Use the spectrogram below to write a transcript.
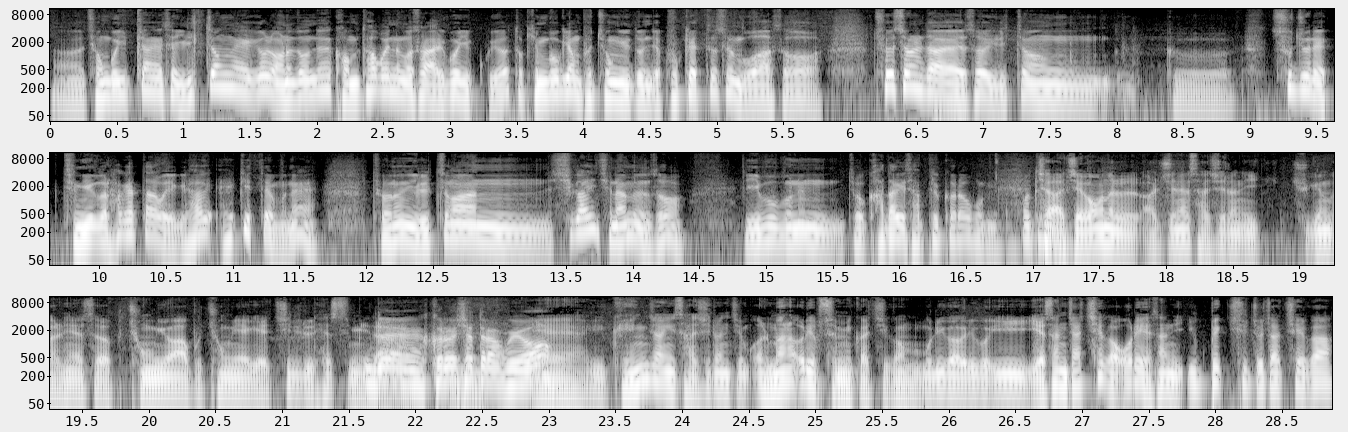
어, 정부 입장에서 일정액을 어느 정도 검토하고 있는 것을 알고 있고요. 또 김부겸 부총리도 이제 국회 뜻을 모아서 최선을 다해서 일정 그 수준의 증액을 하겠다고 얘기했기 때문에 저는 일정한 시간이 지나면서 이 부분은 저 가닥이 잡힐 거라고 봅니다. 자, 제가 오늘 아침에 사실은 이 주경 관련해서 총리와 부총리에게 질의를 했습니다. 네, 그러시더라고요. 예, 이 굉장히 사실은 지금 얼마나 어렵습니까, 지금. 우리가 그리고 이 예산 자체가 올해 예산 607조 자체가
